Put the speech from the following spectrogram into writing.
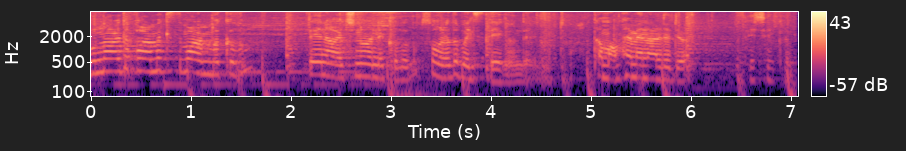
Bunlarda parmak izi var mı bakalım? DNA için örnek alalım. Sonra da balisteye gönderelim lütfen. Tamam hemen hallediyorum. Teşekkürler.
